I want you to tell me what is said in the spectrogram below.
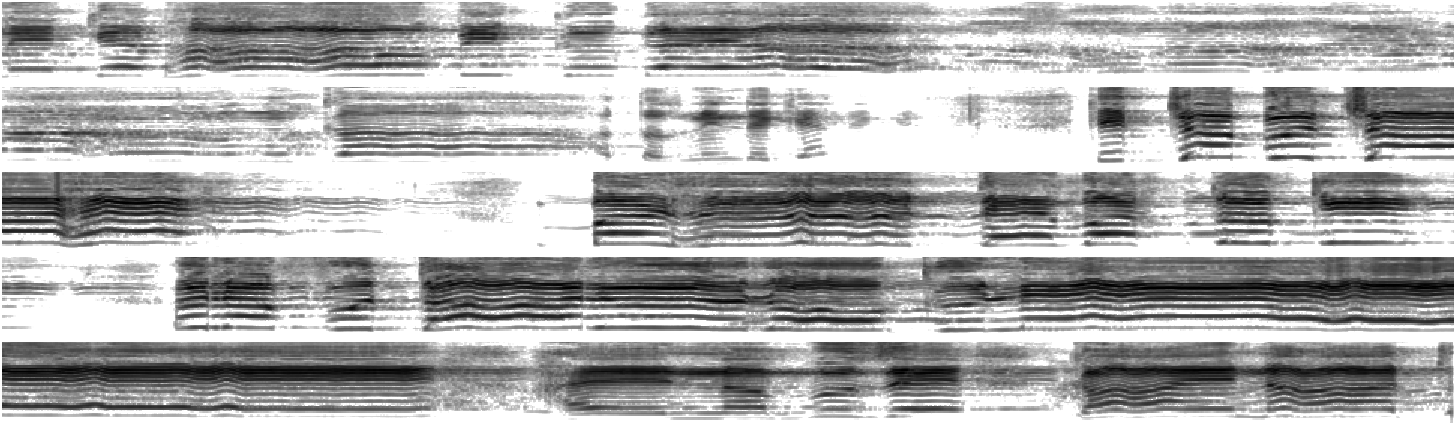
सोने के भाव बिक गया। सोना इमाम का। तजमीन देखें कि जब चाहे बढ़ते वक्त की रफ्तार रोक ले। है नब्जे कायनात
